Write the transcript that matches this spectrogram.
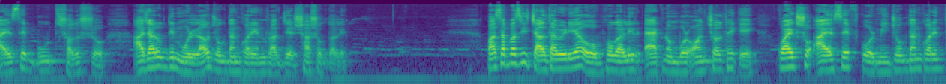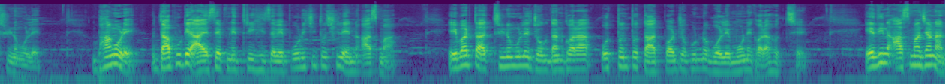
আইএসএফ বুথ সদস্য আজারউদ্দিন মোল্লাও যোগদান করেন রাজ্যের শাসক দলে। পাশাপাশি চালতাবেড়িয়া ও ভোগালীর এক নম্বর অঞ্চল থেকে কয়েকশো আইএসএফ কর্মী যোগদান করেন তৃণমূলে। ভাঙড়ে দাপুটে আইএসএফ নেত্রী হিসেবে পরিচিত ছিলেন আসমা। এবার তার তৃণমূলে যোগদান করা অত্যন্ত তাৎপর্যপূর্ণ বলে মনে করা হচ্ছে। এদিন আসমা জানান,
